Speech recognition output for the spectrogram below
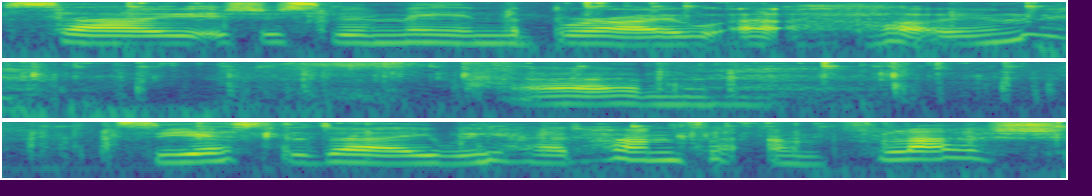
So it's just been me and the bro at home. Um, so yesterday we had Hunter and Flash.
